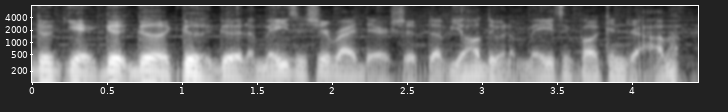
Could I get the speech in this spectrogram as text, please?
Good, yeah, good, good, good, good. Amazing shit right there, Ship W. Y'all do an amazing fucking job.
